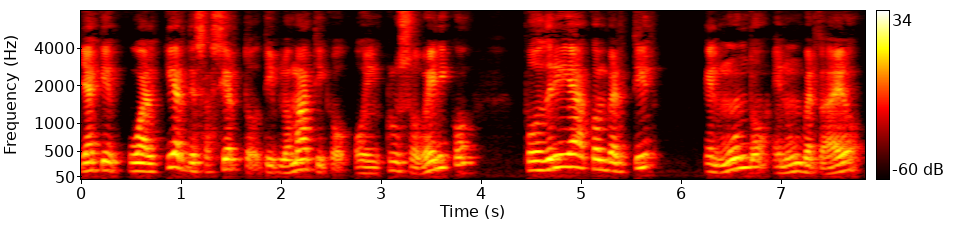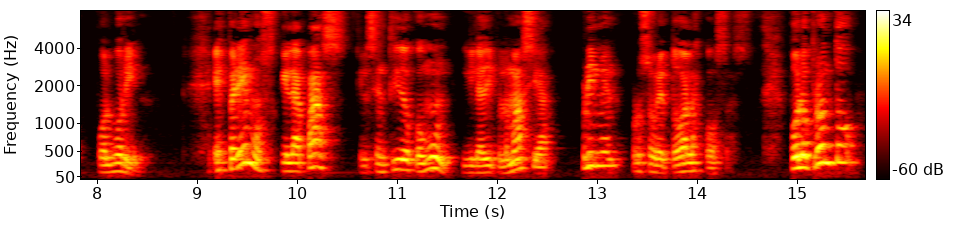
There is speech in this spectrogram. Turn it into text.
ya que cualquier desacierto diplomático o incluso bélico podría convertir el mundo en un verdadero polvorín. Esperemos que la paz, el sentido común y la diplomacia primen por sobre todas las cosas. Por lo pronto,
